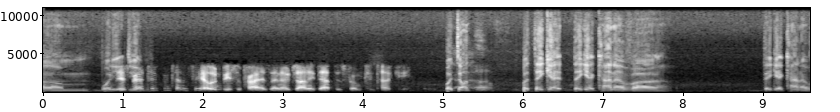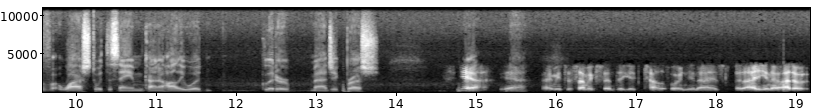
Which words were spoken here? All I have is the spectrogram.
um, what do you do? Brad Pitt from Tennessee? I wouldn't be surprised. I know Johnny Depp is from Kentucky. But don't. Um, But they get they get kind of uh, they get kind of washed with the same kind of Hollywood glitter magic brush. yeah, yeah. I mean, to some extent, they get Californianized, but I, you know, I don't,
